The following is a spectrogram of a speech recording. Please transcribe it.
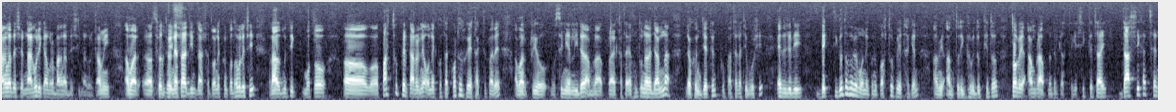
বাংলাদেশের নাগরিক আমরা বাংলাদেশি নাগরিক। আমি আমার শ্রদ্ধেয় নেতা যিনি তার সাথে অনেকক্ষণ কথা বলেছি। রাজনৈতিক মতো পার্থক্যের কারণে অনেক কথা কঠোর হয়ে থাকতে পারে। আমার প্রিয় সিনিয়র লিডার আমরা প্রায় কাছা এখন তো ওনারা যান না যখন যেতেন খুব কাছাকাছি বসি। এতে যদি ব্যক্তিগতভাবে মনে কোনো কষ্ট পেয়ে থাকেন আমি আন্তরিকভাবে দুঃখিত। তবে আমরা আপনাদের কাছ থেকে শিখতে চাই যা শিখাচ্ছেন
